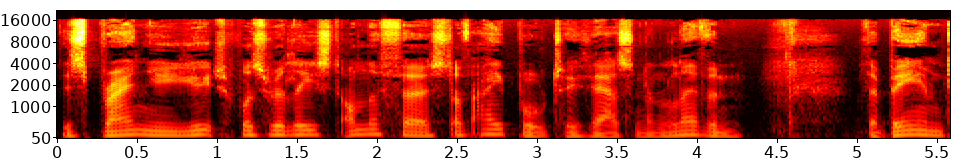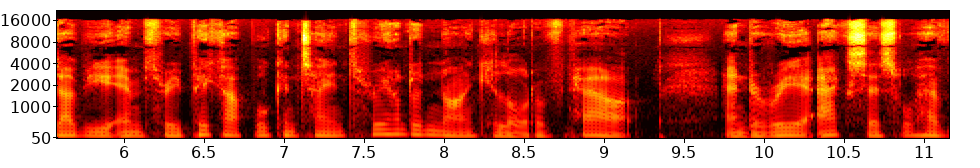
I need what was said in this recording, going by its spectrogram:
This brand new Ute was released on the 1st of April 2011. The BMW M3 pickup will contain 309 kilowatt of power, and the rear access will have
